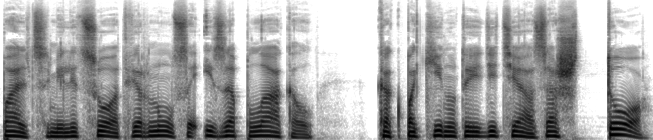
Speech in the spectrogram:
пальцами лицо, отвернулся и заплакал, как покинутое дитя. За что?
